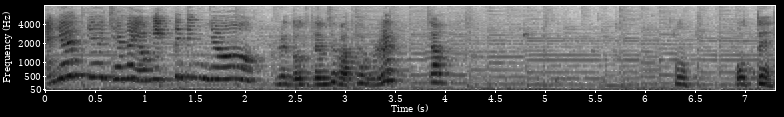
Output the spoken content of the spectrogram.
안녕하세요. 제가 여기 있거든요. 그래, 너도 냄새 맡아볼래? 자. 어, 어때?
